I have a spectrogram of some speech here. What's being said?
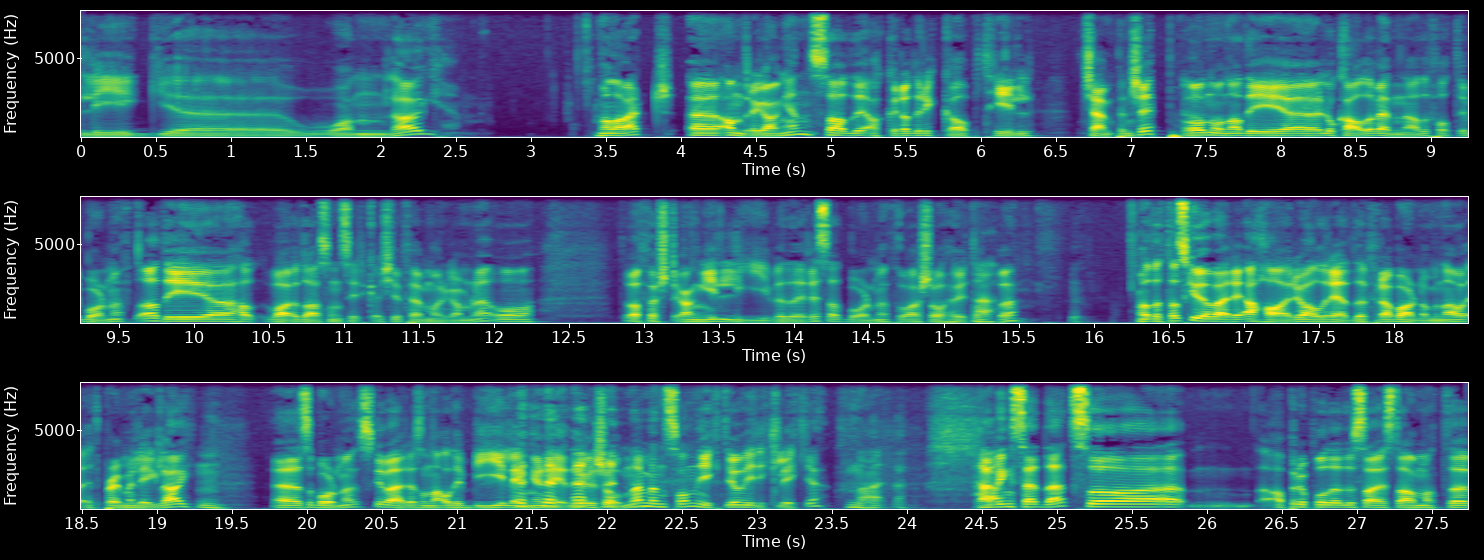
League One-lag. Man har vært. Eh, andre gangen så hadde de akkurat rykka opp til Championship, Ja. og noen av de eh, lokale vennene jeg hadde fått i Bournemouth da, de eh, var jo da sånn ca. 25 år gamle, og det var første gang i livet deres at Bournemouth var så høyt Ja. oppe. Og dette skulle jo være Jeg har jo allerede fra barndommen av et Premier League-lag, eh, så Bournemouth skulle være sånn alibi lenger ned i divisjonene, men sånn gikk det jo virkelig ikke. Nei. Having said that, så mm, apropos det du sa i stad om at eh,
